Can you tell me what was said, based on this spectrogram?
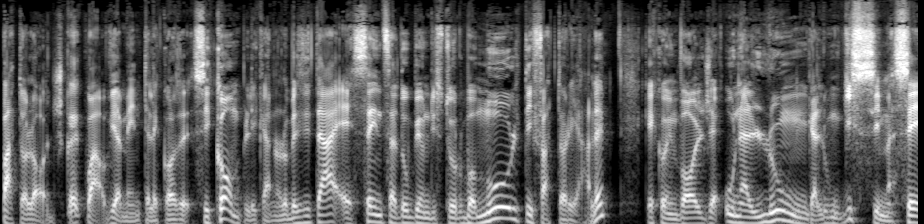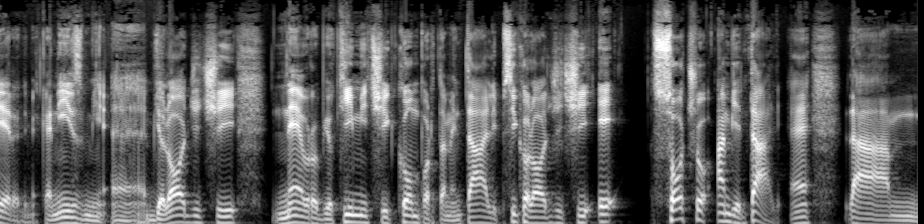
patologico? E qua ovviamente le cose si complicano. L'obesità è senza dubbio un disturbo multifattoriale che coinvolge una lunga, lunghissima serie di meccanismi eh, biologici, neurobiochimici, comportamentali, psicologici e socio-ambientali. Eh? La, mm,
